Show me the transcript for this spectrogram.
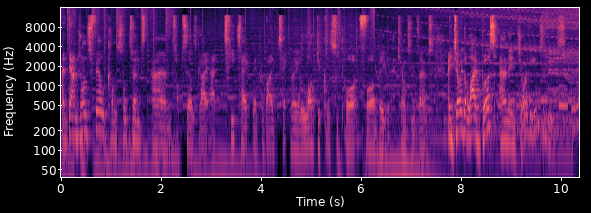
And Dan Dronsfield, consultant and top sales guy at T-Tech. They provide technological support for big accounting firms. Enjoy the live bus and enjoy the interviews.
